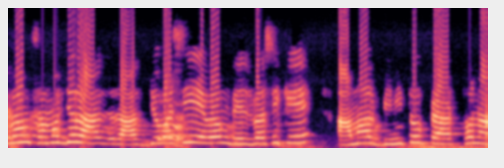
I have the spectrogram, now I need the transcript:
এবং সমগ্র রাজ্যবাসী এবং দেশবাসীকে আমার বিনীত প্রার্থনা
